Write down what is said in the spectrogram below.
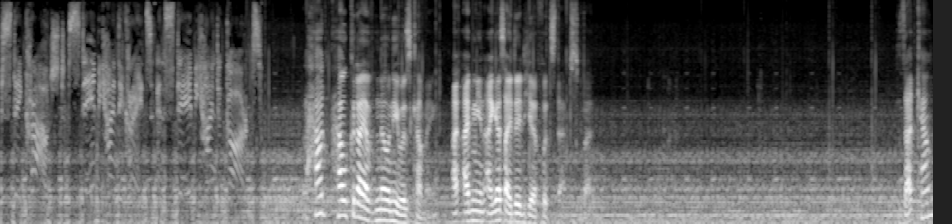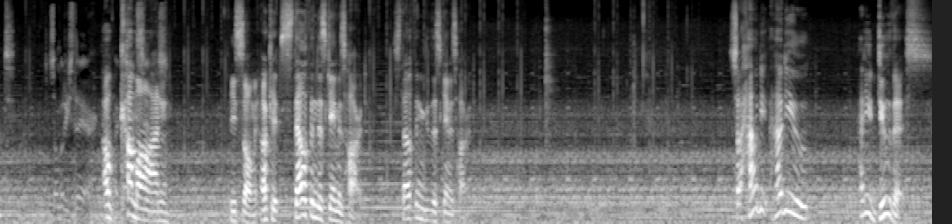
Stay crouched, stay behind the crates, and stay behind the guards. How, how could I have known he was coming? I, I mean, I guess I did hear footsteps, but... Does that count? Somebody's there. Oh, A come civvies. on! He saw me. Okay, stealth in this game is hard. Stealth in this game is hard. So how do you, how do you how do you do this?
